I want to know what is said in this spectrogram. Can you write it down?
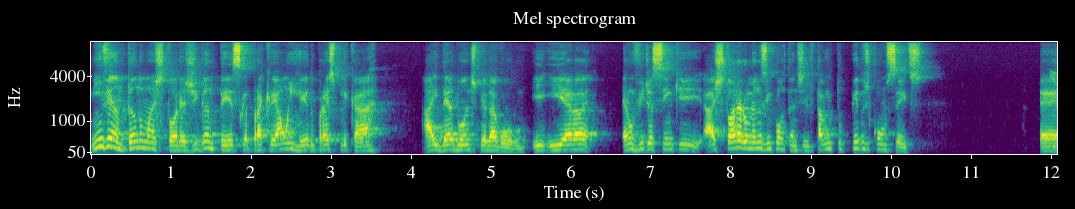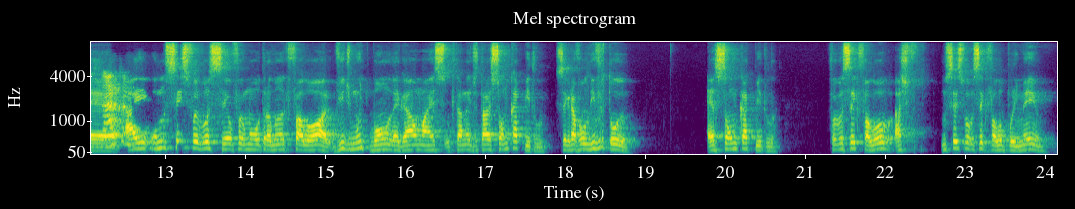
inventando uma história gigantesca para criar um enredo para explicar a ideia do antipedagogo. E, e era, era um vídeo assim que a história era o menos importante, ele estava entupido de conceitos. É, aí, eu não sei se foi você ou foi uma outra aluna que falou, ó, vídeo muito bom, legal, mas o que está no edital é só um capítulo. Você gravou o livro todo. É só um capítulo. Foi você que falou? Acho, não sei se foi você que falou por e-mail.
